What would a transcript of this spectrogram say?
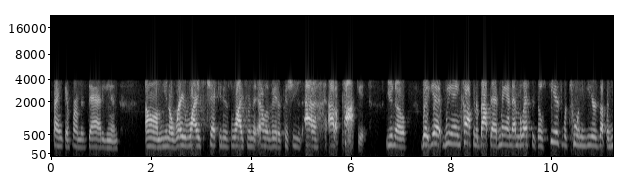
spanking from his daddy and um, you know, Ray Rice checking his wife in the elevator because she's out of out of pocket, you know. But yet we ain't talking about that man that molested those kids for 20 years up in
